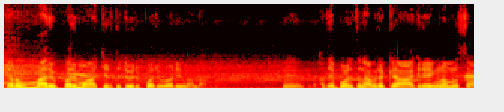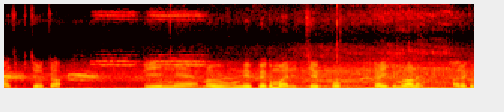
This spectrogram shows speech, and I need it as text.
കാരണം ഉമ്മാരും ഉപ്പാരും മാറ്റിയെടുത്തിട്ട് ഒരു പരിപാടി വേണ്ട. അതേപോലെ തന്നെ അവരൊക്കെ ആഗ്രഹങ്ങൾ നമ്മൾ സാധിപ്പിച്ചെടുക്കുക പിന്നെ നമ്മൾ ഉമ്മയും ഉപ്പയൊക്കെ മരിച്ച് കഴിക്കുമ്പോഴാണ് അവരൊക്കെ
